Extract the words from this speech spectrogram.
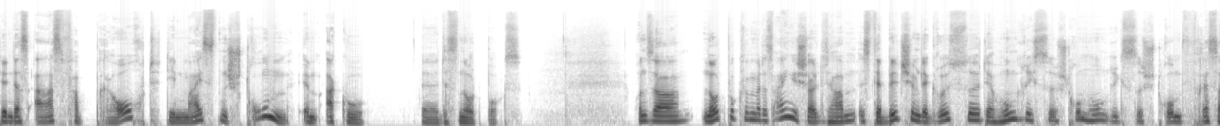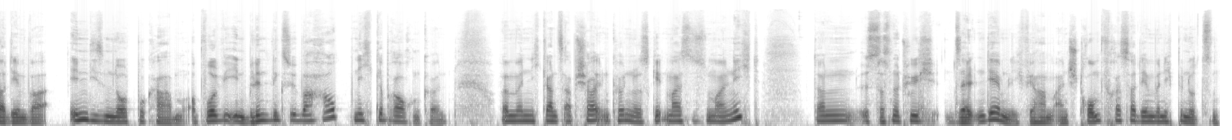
denn das AS verbraucht den meisten Strom im Akku äh, des Notebooks. Unser Notebook, wenn wir das eingeschaltet haben, ist der Bildschirm der größte, der hungrigste, stromhungrigste Stromfresser, den wir in diesem Notebook haben, obwohl wir ihn blindlings überhaupt nicht gebrauchen können. Wenn wir ihn nicht ganz abschalten können, und das geht meistens mal nicht, dann ist das natürlich selten dämlich. Wir haben einen Stromfresser, den wir nicht benutzen.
